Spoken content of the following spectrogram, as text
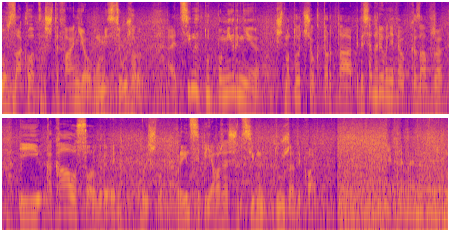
Був заклад Штефаньо у місті Ужгород. Е, Ціни тут помірні. Шматочок торта 50 гривень, як я казав вже, і какао 40 гривень вийшло. В принципі, я вважаю, що ціни дуже адекватні, як для мене. Ну,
